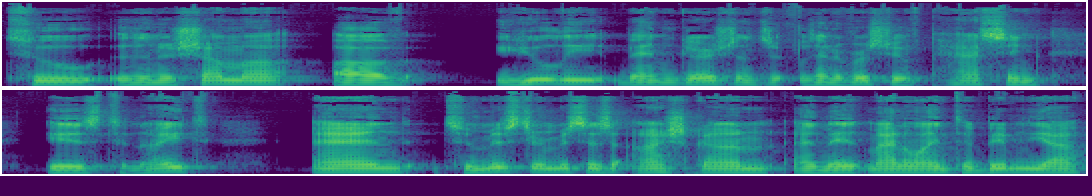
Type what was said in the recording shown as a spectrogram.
to the neshama of Yuli Ben Gershon, whose anniversary of passing is tonight, and to Mr. and Mrs. Ashkan and Madeline Tabibnia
